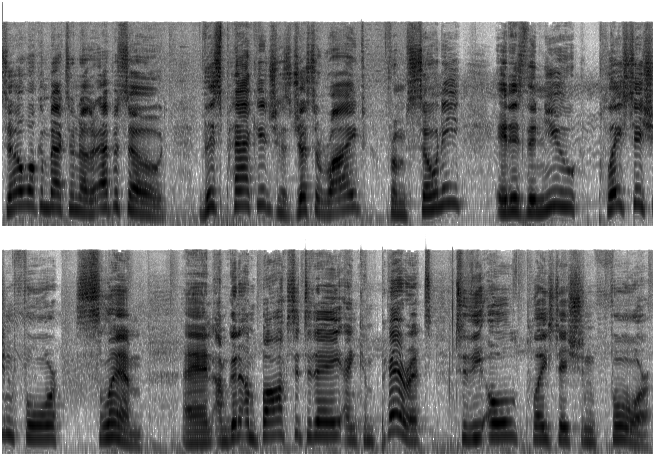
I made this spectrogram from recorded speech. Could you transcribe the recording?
So, welcome back to another episode. This package has just arrived from Sony. It is the new PlayStation 4 Slim. And I'm going to unbox it today and compare it to the old PlayStation 4.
